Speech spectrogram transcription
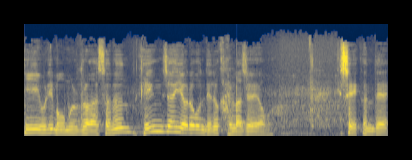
이 우리 몸으로 들어가서는 굉장히 여러 군데로 갈라져요. 그래서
